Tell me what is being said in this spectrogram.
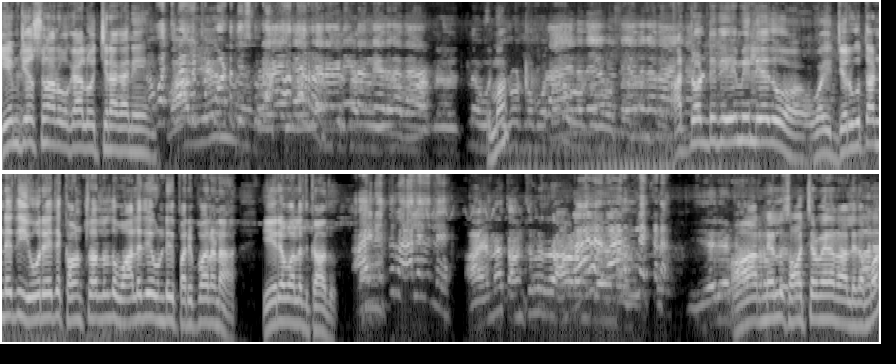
ఏం చేస్తున్నారు ఒకవేళ వచ్చినా కానీ కదా. అటువంటిది ఏమీ లేదు. జరుగుతుండేది ఎవరైతే కౌన్సిలర్లతో వాళ్ళదే ఉండేది పరిపాలన. ఏరే వాళ్ళది కాదు. ఆయన కౌన్సిలర్ ఆరు నెలలు సంవత్సరమైనా రాలేదమ్మా?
